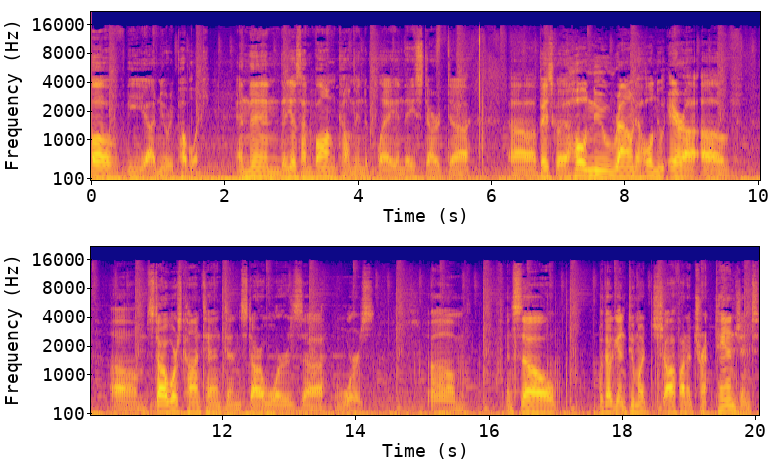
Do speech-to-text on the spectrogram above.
of the uh, New Republic, and then the Yuuzhan Vong come into play, and they start uh, uh, basically a whole new round, a whole new era of um, Star Wars content and Star Wars uh, wars. Um, and so, without getting too much off on a tra- tangent,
